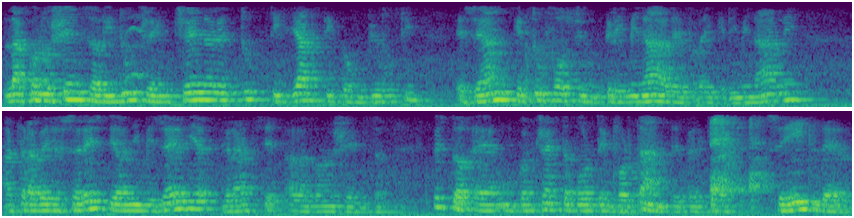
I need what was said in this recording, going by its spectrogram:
La conoscenza riduce in cenere tutti gli atti compiuti e se anche tu fossi un criminale fra i criminali, attraverseresti ogni miseria grazie alla conoscenza. Questo è un concetto molto importante perché se Hitler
